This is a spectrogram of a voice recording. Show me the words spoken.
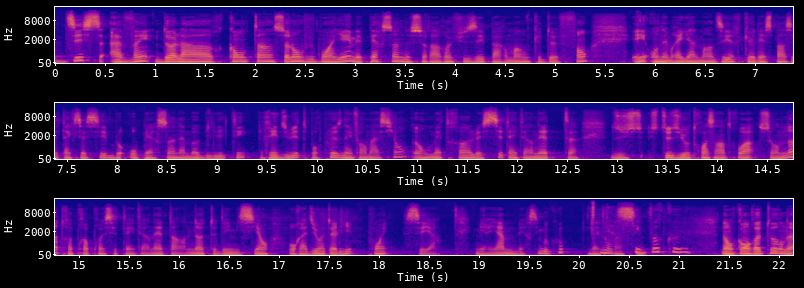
10 euh, à 20 dollars comptant selon vos moyens, mais personne ne sera refusé par manque de fonds. Et on aimerait également dire que l'espace est accessible aux personnes à mobilité réduite. Pour plus d'informations, on mettra le site Internet du Studio 303 sur notre propre site Internet en note d'émission au radioatelier.ca. Myriam, merci beaucoup d'être Merci beaucoup. Donc, on retourne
